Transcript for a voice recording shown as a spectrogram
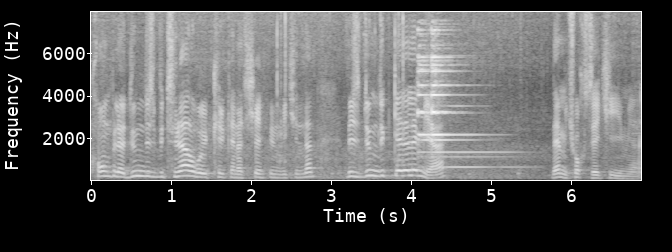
Komple dümdüz bir tünel koyup Kirkenes şehrinin içinden. Biz dümdük gelelim ya. Değil mi? Çok zekiyim yani.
